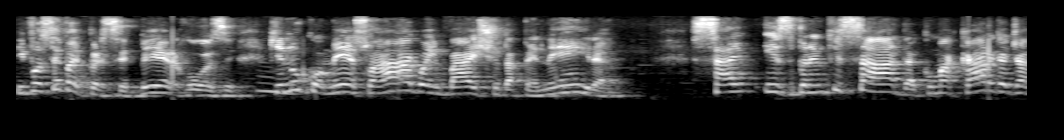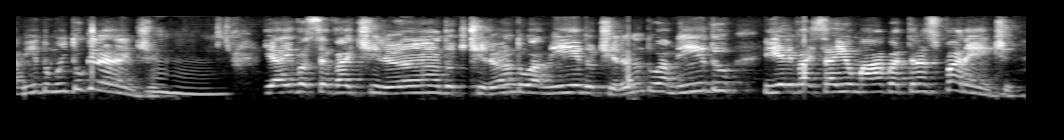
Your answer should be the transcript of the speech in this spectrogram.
e você vai perceber, Rose, uhum. que no começo a água embaixo da peneira sai esbranquiçada, com uma carga de amido muito grande. Uhum. E aí você vai tirando, tirando o amido, tirando o amido, e ele vai sair uma água transparente.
